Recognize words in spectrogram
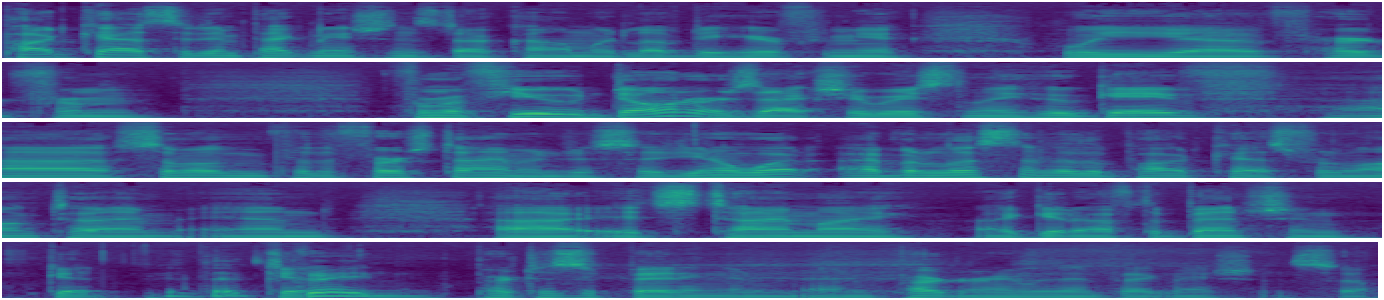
podcast at impactnations.com. We'd love to hear from you. We have heard from from a few donors actually recently who gave uh, some of them for the first time and just said, you know what, I've been listening to the podcast for a long time, and uh, it's time I, I get off the bench and get That's get great. participating and, and, partnering with Impact Nation. So,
